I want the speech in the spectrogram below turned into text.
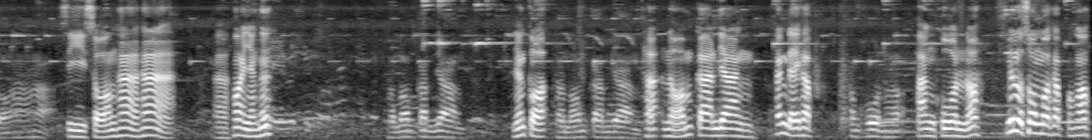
สองห้าห้าสี่สองห้าห้าอ่าห้อยหยังฮึ ถนอมกันยางยังเกาะถนอมกันยางถนอมการยางทั้งใดครับทั้งโคนครับพังโคนเนาะมีรถส่งบ่ครับของเขา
